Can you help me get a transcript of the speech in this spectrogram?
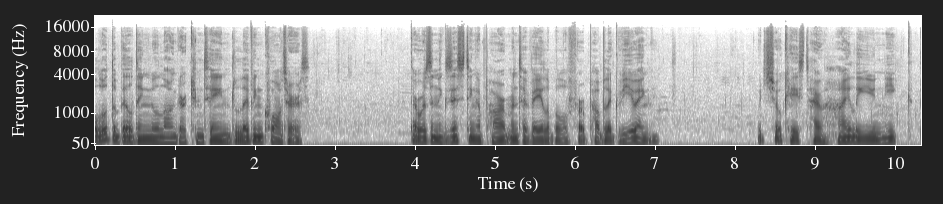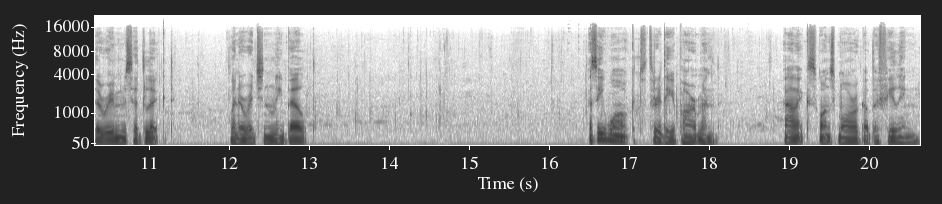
Although the building no longer contained living quarters, there was an existing apartment available for public viewing, which showcased how highly unique the rooms had looked when originally built. As he walked through the apartment, Alex once more got the feeling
